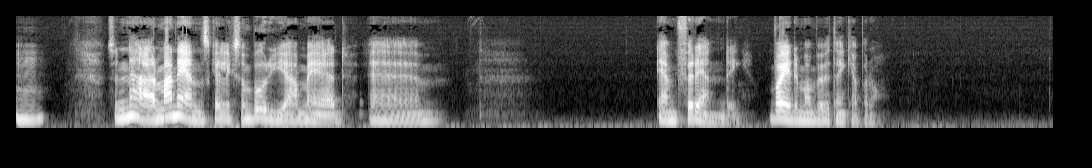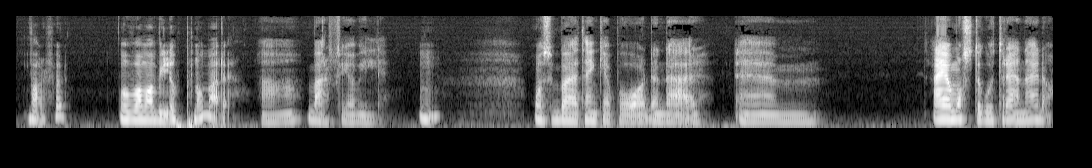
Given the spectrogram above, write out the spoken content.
Mm. Så när man än ska liksom börja med eh, en förändring. Vad är det man behöver tänka på då? Varför? Och vad man vill uppnå med det. Ja, varför jag vill det. Mm. Och så börjar jag tänka på den där ehm, Nej, jag måste gå och träna idag.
